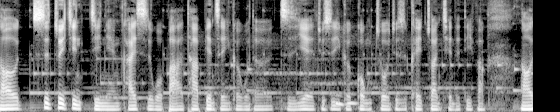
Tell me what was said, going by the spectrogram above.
然后是最近几年开始，我把它变成一个我的职业，就是一个工作，就是可以赚钱的地方。然后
